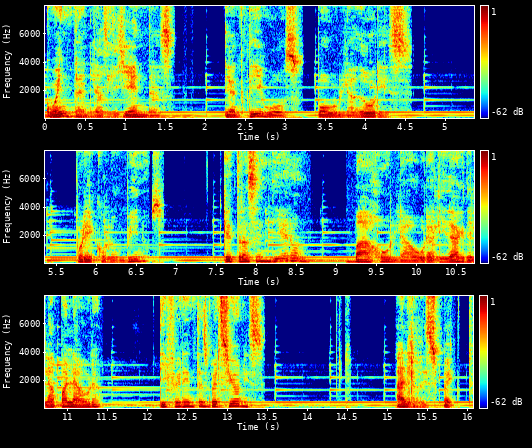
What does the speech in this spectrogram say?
Cuentan las leyendas de antiguos pobladores precolombinos que trascendieron bajo la oralidad de la palabra diferentes versiones al respecto.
